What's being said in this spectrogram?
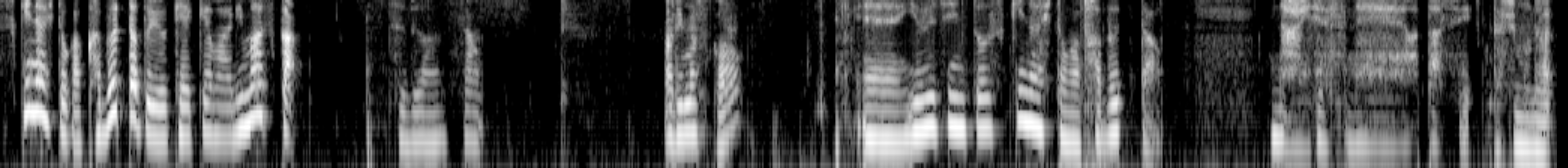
好きな人が被ったという経験はありますか？つぶあんさん。ありますか？えー友人と好きな人が被った。ないですね私。私もない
